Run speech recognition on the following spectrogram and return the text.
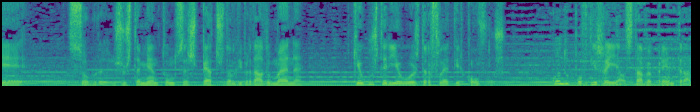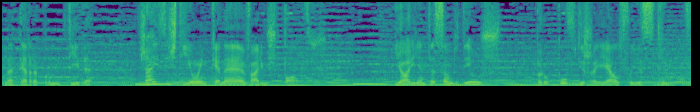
é sobre justamente um dos aspectos da liberdade humana que eu gostaria hoje de refletir convosco. Quando o povo de Israel estava para entrar na terra prometida, já existiam em Canaã vários povos. E a orientação de Deus para o povo de Israel foi a seguinte:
